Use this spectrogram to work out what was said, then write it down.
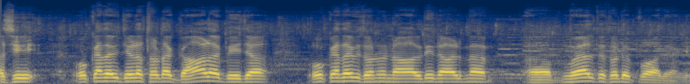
ਅਸੀਂ ਉਹ ਕਹਿੰਦਾ ਵੀ ਜਿਹੜਾ ਤੁਹਾਡਾ ਗਾਂਹ ਵਾਲਾ ਵੀਜ਼ਾ ਉਹ ਕਹਿੰਦਾ ਵੀ ਤੁਹਾਨੂੰ ਨਾਲ ਦੀ ਨਾਲ ਮੈਂ ਅ, ਮੋਬਾਈਲ ਤੇ ਤੁਹਾਡੇ ਪਵਾ ਦਿਆਂਗੇ।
